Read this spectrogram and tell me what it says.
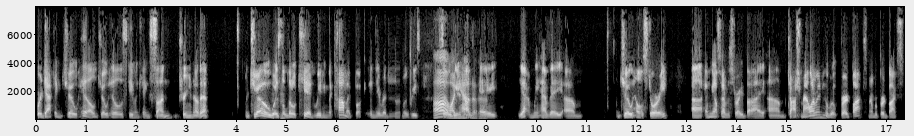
We're adapting Joe Hill. Joe Hill is Stephen King's son. I'm sure you know that. Joe was the Mm-hmm. little kid reading the comic book in the original movies. oh, so I we did have not know that. a yeah, and we have a um, Joe Hill story, uh, and we also have a story by um, Josh Malerman, who wrote Bird Box. Remember Bird Box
